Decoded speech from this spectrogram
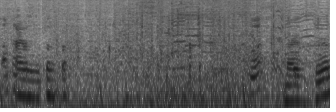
점프. 아유, 던졌어. 굿. 나이스.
